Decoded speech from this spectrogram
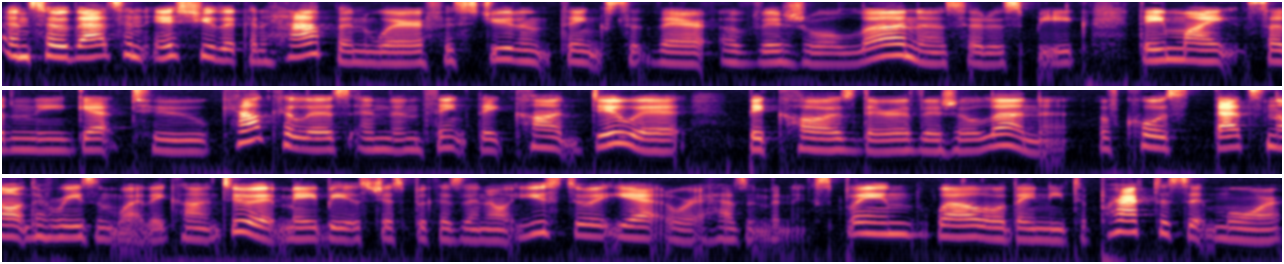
And so that's an issue that can happen where if a student thinks that they're a visual learner, so to speak, they might suddenly get to calculus and then think they can't do it because they're a visual learner. Of course, that's not the reason why they can't do it. Maybe it's just because they're not used to it yet, or it hasn't been explained well, or they need to practice it more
